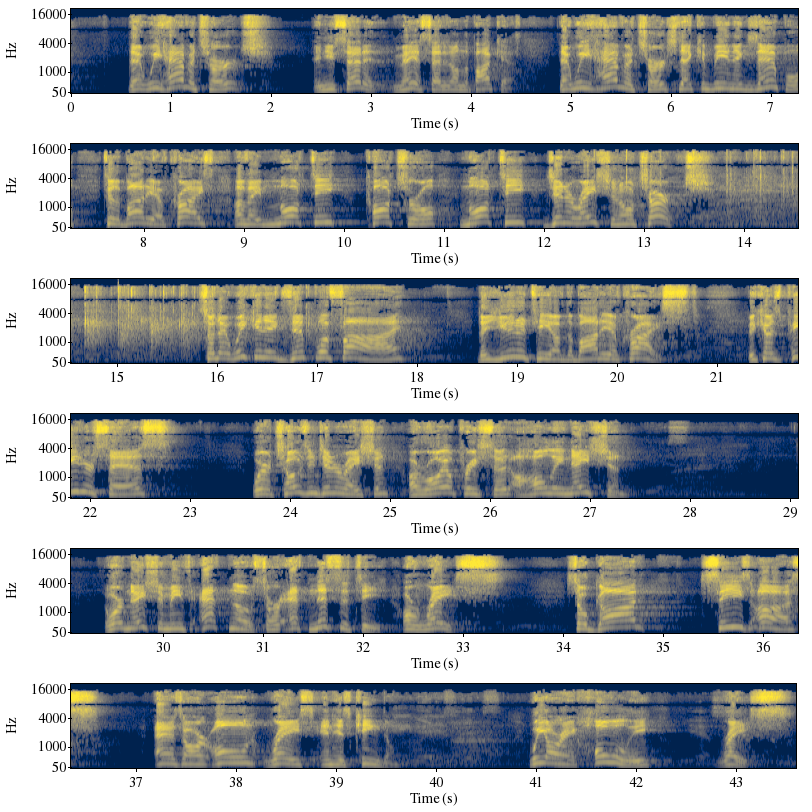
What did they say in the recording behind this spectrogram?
that we have a church, and you said it, you may have said it on the podcast, that we have a church that can be an example to the body of Christ of a multicultural, multi-generational church. So that we can exemplify the unity of the body of Christ. Because Peter says, we're a chosen generation, a royal priesthood, a holy nation. The word nation means ethnos or ethnicity or race. So God sees us as our own race in His kingdom. We are a holy race.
